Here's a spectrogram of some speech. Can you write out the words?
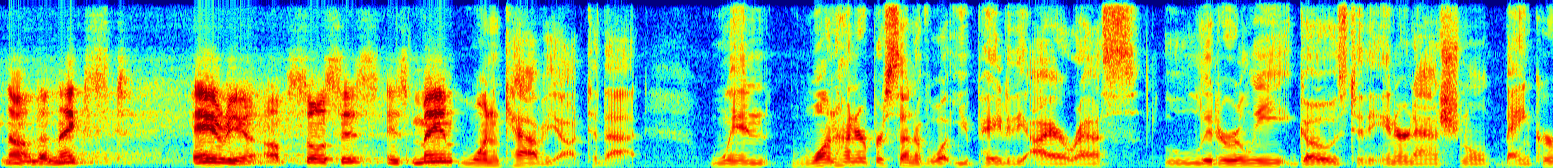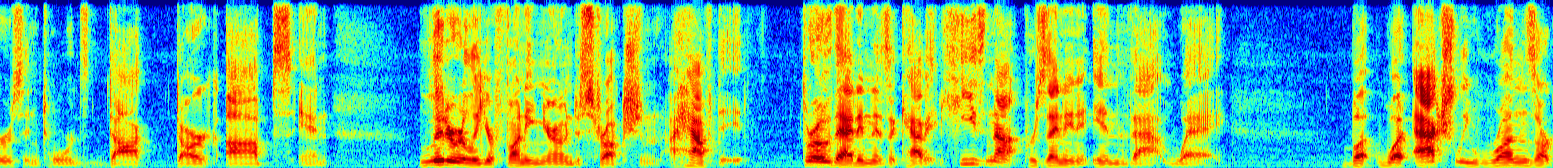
Now, the next area of sources is men. One caveat to that when 100% of what you pay to the IRS literally goes to the international bankers and towards dark, dark ops and literally you're funding your own destruction. I have to throw that in as a caveat. He's not presenting it in that way. But what actually runs our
